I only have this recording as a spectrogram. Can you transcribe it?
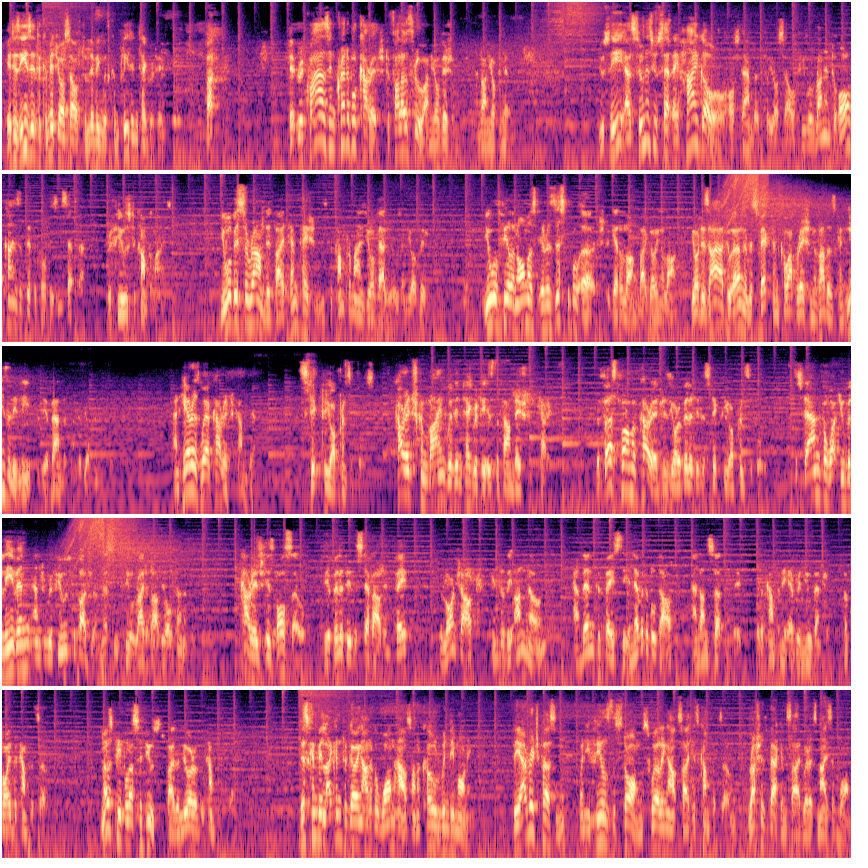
It is easy to commit yourself to living with complete integrity, but it requires incredible courage to follow through on your vision and on your commitment. You see, as soon as you set a high goal or standard for yourself, you will run into all kinds of difficulties and setbacks. Refuse to compromise. You will be surrounded by temptations to compromise your values and your vision. You will feel an almost irresistible urge to get along by going along. Your desire to earn the respect and cooperation of others can easily lead to the abandonment of your principles. And here is where courage comes in. Stick to your principles. Courage combined with integrity is the foundation of character. The first form of courage is your ability to stick to your principles, to stand for what you believe in and to refuse to budge unless you feel right about the alternative. Courage is also the ability to step out in faith, to launch out into the unknown, and then to face the inevitable doubt and uncertainty that accompany every new venture. Avoid the comfort zone. Most people are seduced by the lure of the comfort zone. This can be likened to going out of a warm house on a cold, windy morning. The average person, when he feels the storm swirling outside his comfort zone, rushes back inside where it's nice and warm.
